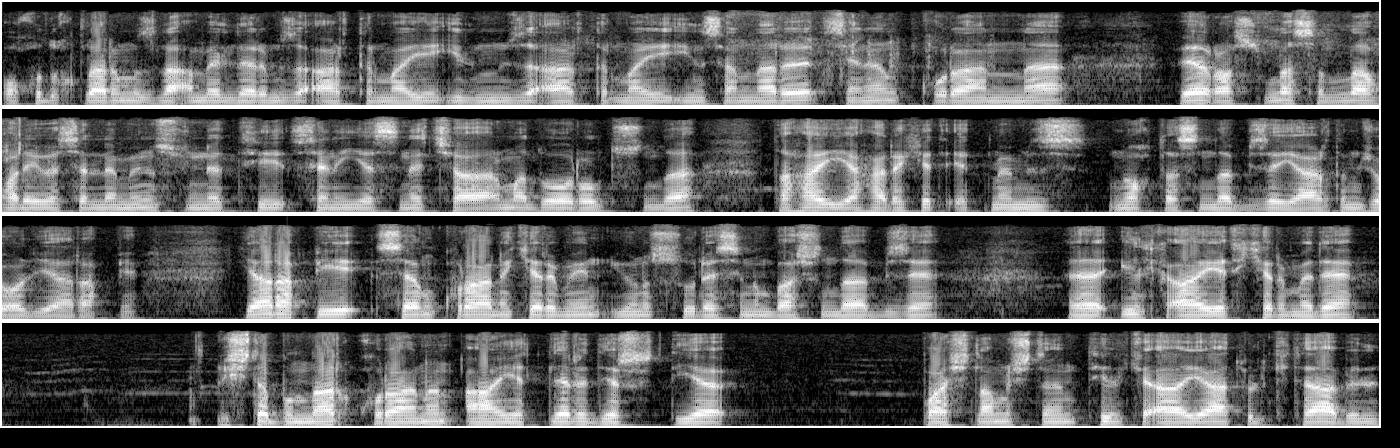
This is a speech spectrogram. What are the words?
okuduklarımızla amellerimizi artırmayı, ilmimizi artırmayı, insanları senin Kur'an'ına ve Resulullah sallallahu aleyhi ve sellemin sünneti seniyyesine çağırma doğrultusunda daha iyi hareket etmemiz noktasında bize yardımcı ol ya Rabbi. Ya Rabbi sen Kur'an-ı Kerim'in Yunus suresinin başında bize e, ilk ayet-i kerimede işte bunlar Kur'an'ın ayetleridir diye başlamıştın. Tilke ayatul kitabil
